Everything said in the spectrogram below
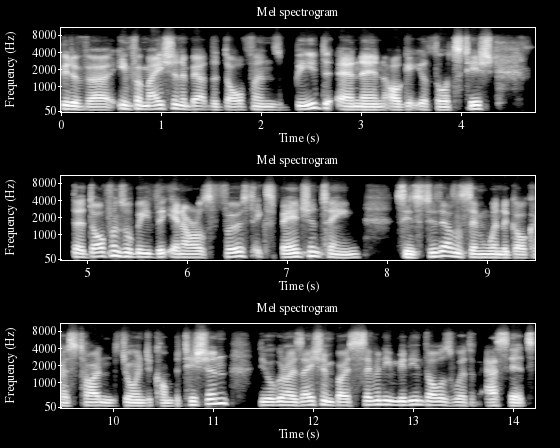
bit of uh, information about the Dolphins bid, and then I'll get your thoughts, Tish the Dolphins will be the NRL's first expansion team since 2007 when the Gold Coast Titans joined the competition. The organisation boasts $70 million worth of assets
